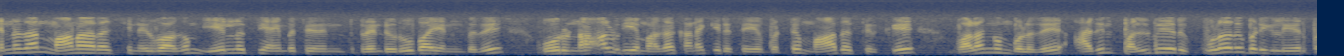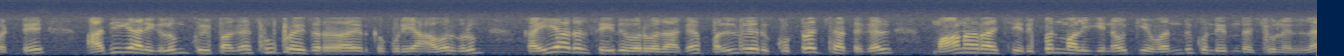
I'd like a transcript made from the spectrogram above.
என்னதான் மாநகராட்சி நிர்வாகம் எழுநூத்தி ஐம்பத்தி ரெண்டு ரூபாய் என்பது ஒரு நாள் ஊதியமாக கணக்கீடு செய்யப்பட்டு மாதத்திற்கு வழங்கும் பொழுது அதில் பல்வேறு குளறுபடிகள் ஏற்பட்டு அதிகாரிகளும் குறிப்பாக சூப்பர்வைசராக இருக்கக்கூடிய அவர்களும் கையாடல் செய்து வருவதாக பல்வேறு குற்றச்சாட்டுகள் மாநகராட்சி ரிப்பன் மாளிகை நோக்கி வந்து கொண்டிருந்த சூழ்நிலையில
